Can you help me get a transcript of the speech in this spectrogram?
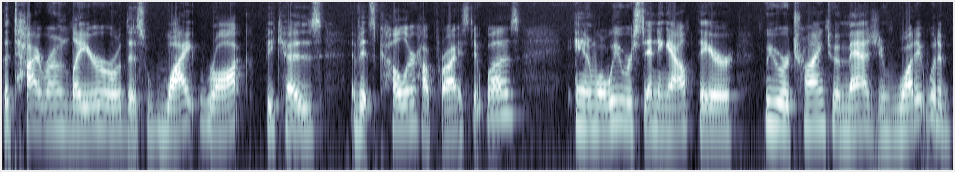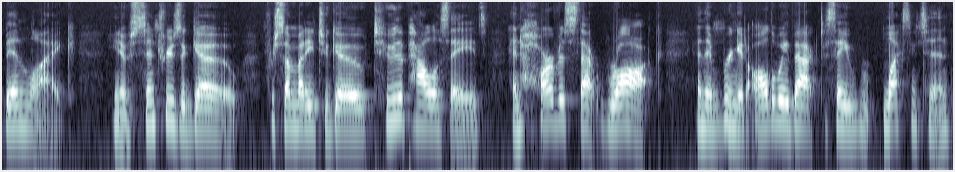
the Tyrone layer or this white rock because of its color, how prized it was, and while we were standing out there, we were trying to imagine what it would have been like, you know, centuries ago for somebody to go to the Palisades and harvest that rock and then bring it all the way back to, say, Lexington,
